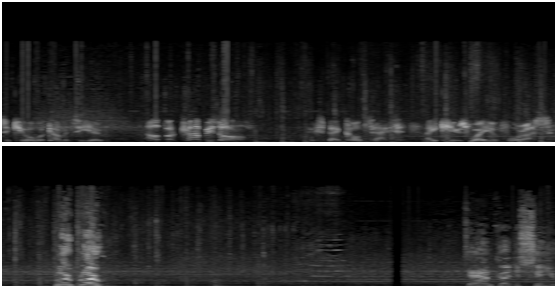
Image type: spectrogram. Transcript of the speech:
secure, we're coming to you. Alpha copies all. Expect contact. AQ's waiting for us. Blue, blue! Damn good to see you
